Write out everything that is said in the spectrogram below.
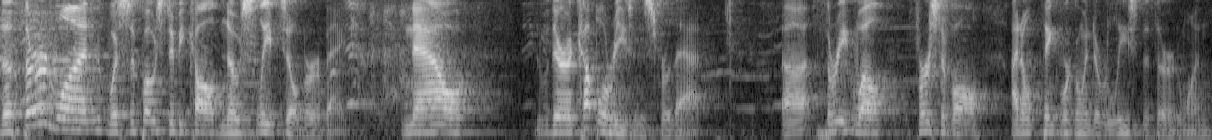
The third one was supposed to be called No Sleep Till Burbank. Now, there are a couple reasons for that. Uh, three, well, first of all, I don't think we're going to release the third one.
